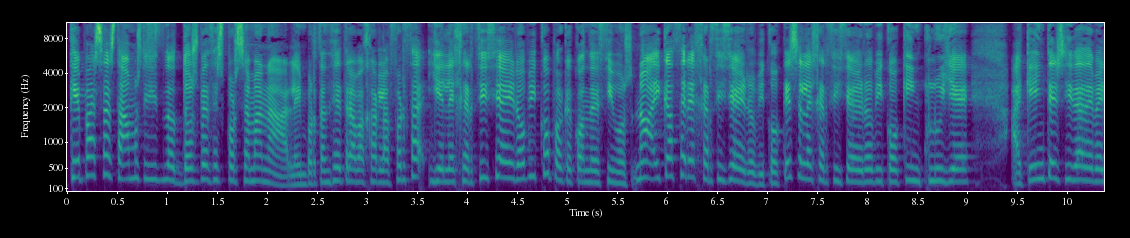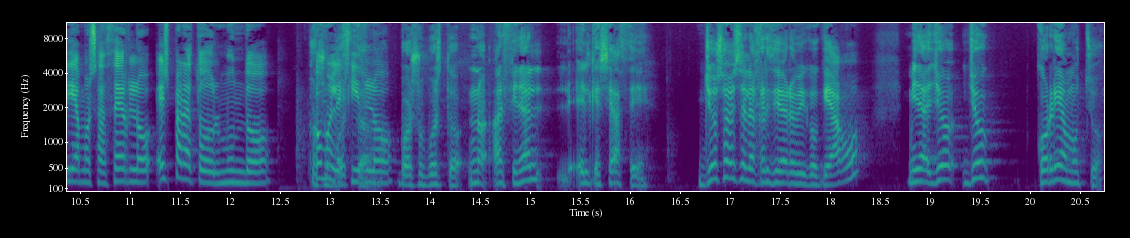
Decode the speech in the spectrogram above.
¿Qué pasa? Estábamos diciendo dos veces por semana la importancia de trabajar la fuerza y el ejercicio aeróbico, porque cuando decimos, no, hay que hacer ejercicio aeróbico, ¿qué es el ejercicio aeróbico? ¿Qué incluye? ¿A qué intensidad deberíamos hacerlo? ¿Es para todo el mundo? Por ¿Cómo supuesto, elegirlo? Por supuesto. No, al final, el que se hace. Yo, ¿sabes el ejercicio aeróbico que hago? Mira, yo, yo corría mucho.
